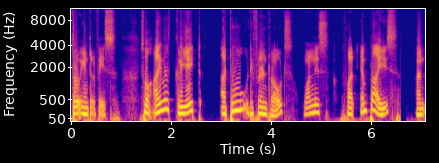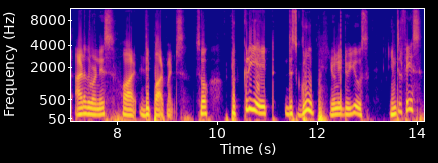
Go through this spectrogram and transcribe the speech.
through interface. So I will create a two different routes. One is for employees and another one is for departments. So to create this group, you need to use interface.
